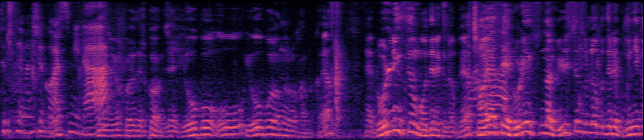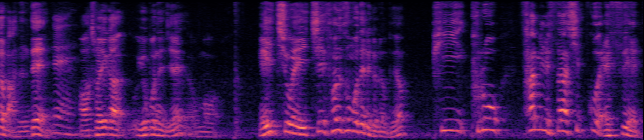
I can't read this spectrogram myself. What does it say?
득템하실 것 네. 같습니다. 그리고 보여드릴 거 이제 요거 오, 요 번으로 가볼까요? 네, 롤링스 모델의 글러브예요. 아. 저희한테 롤링스나 윌슨 글러브들의 문의가 많은데 네. 어, 저희가 요번에 이제 뭐 HOH 선수 모델의 글러브요. P 프로 314 19 SN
